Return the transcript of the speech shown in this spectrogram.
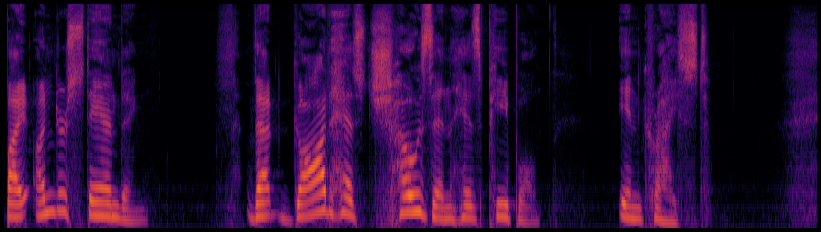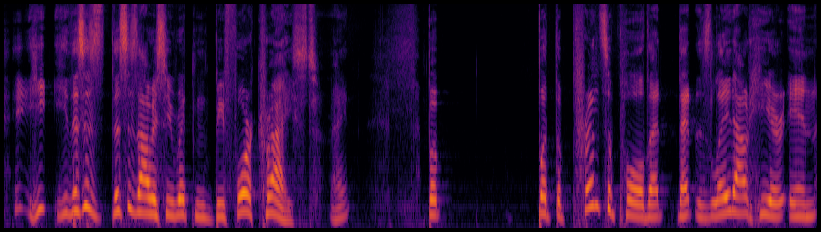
by understanding that God has chosen his people in Christ. He, this, is, this is obviously written before Christ, right? But, but the principle that, that is laid out here in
